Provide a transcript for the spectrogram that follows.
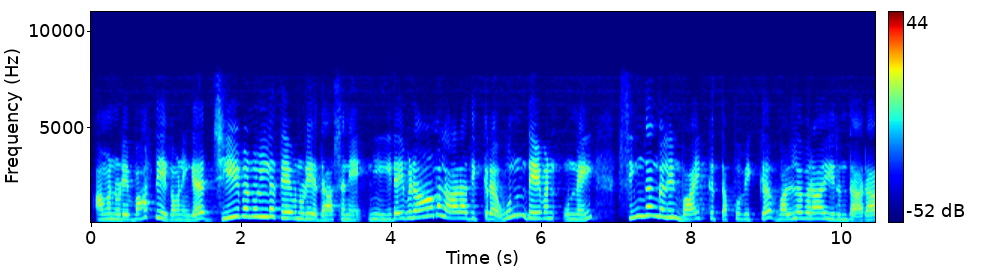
அவனுடைய வார்த்தையை கவனிங்க. ஜீவனுள்ள தேவனுடைய தாசனே நீ இடைவிடாமல் ஆராதிக்கிற உன் தேவன் உன்னை சிங்கங்களின் வாய்க்கு தப்புவிக்க வல்லவராயிருந்தாரா?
